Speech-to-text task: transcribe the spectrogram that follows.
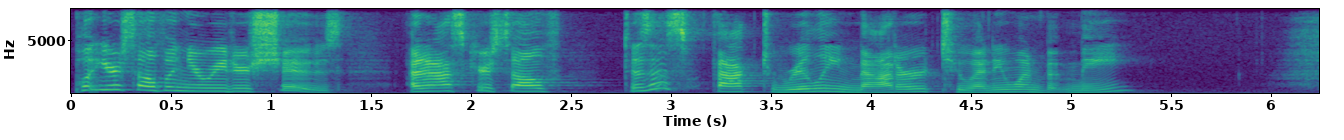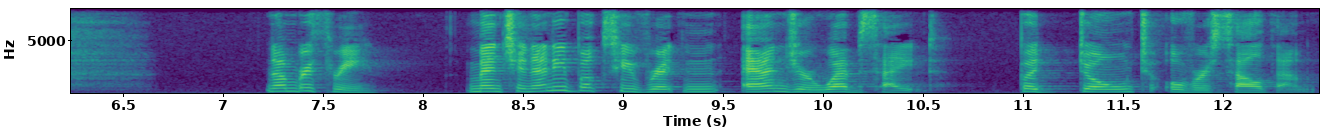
Put yourself in your reader's shoes and ask yourself does this fact really matter to anyone but me? Number three, mention any books you've written and your website, but don't oversell them.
